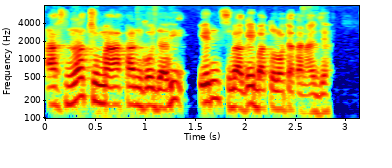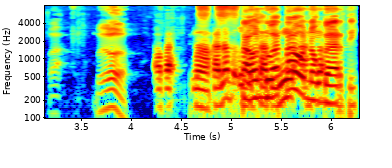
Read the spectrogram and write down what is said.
Arsenal cuma akan gue jadiin sebagai batu loncatan aja. Betul. Nah, karena Tahun dua ini tahun Arsenal- dong berarti.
